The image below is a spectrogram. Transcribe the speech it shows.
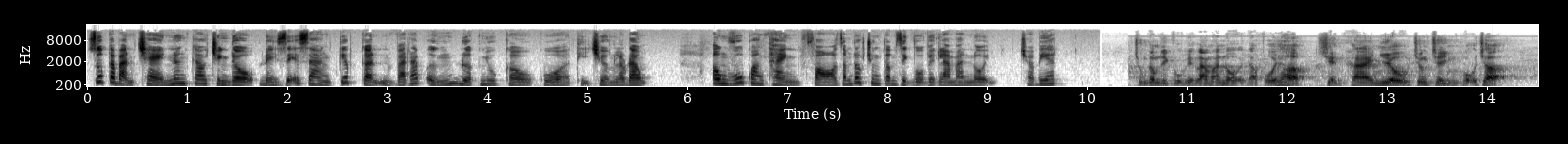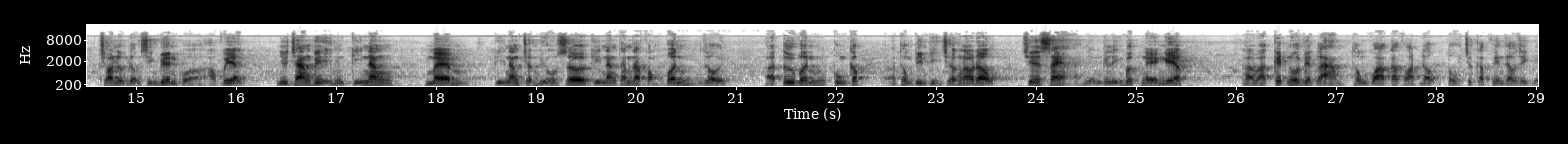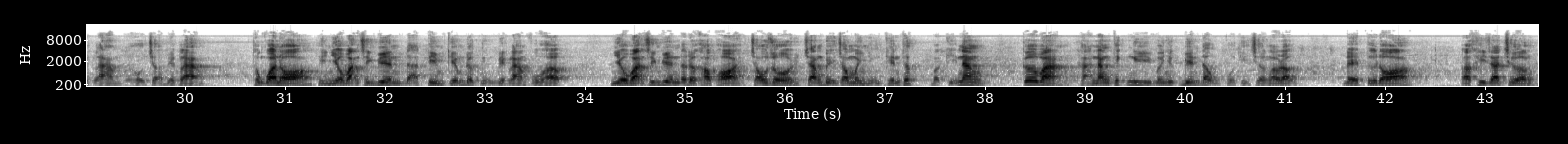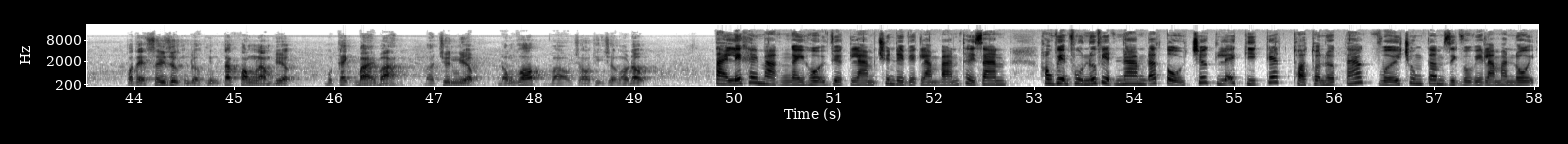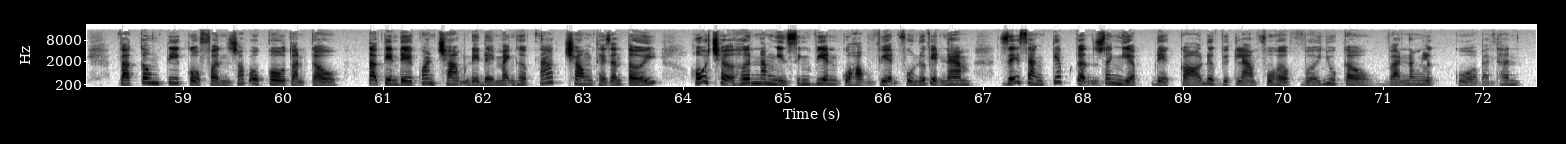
giúp các bạn trẻ nâng cao trình độ để dễ dàng tiếp cận và đáp ứng được nhu cầu của thị trường lao động. Ông Vũ Quang Thành, Phó Giám đốc Trung tâm Dịch vụ Việc làm Hà Nội cho biết. Trung tâm Dịch vụ Việc làm Hà Nội đã phối hợp triển khai nhiều chương trình hỗ trợ cho lực lượng sinh viên của học viện như trang bị những kỹ năng mềm kỹ năng chuẩn bị hồ sơ, kỹ năng tham gia phỏng vấn, rồi à, tư vấn, cung cấp à, thông tin thị trường lao động, chia sẻ những cái lĩnh vực nghề nghiệp à, và kết nối việc làm thông qua các hoạt động tổ chức các phiên giao dịch việc làm rồi hội trợ việc làm. Thông qua đó thì nhiều bạn sinh viên đã tìm kiếm được những việc làm phù hợp. Nhiều bạn sinh viên đã được học hỏi, trau dồi, trang bị cho mình những kiến thức và kỹ năng cơ bản, khả năng thích nghi với những biến động của thị trường lao động để từ đó à, khi ra trường có thể xây dựng được những tác phong làm việc một cách bài bản và chuyên nghiệp đóng góp vào cho thị trường lao động. Tại lễ khai mạc Ngày hội Việc làm chuyên đề việc làm bán thời gian, Học viện Phụ nữ Việt Nam đã tổ chức lễ ký kết thỏa thuận hợp tác với Trung tâm Dịch vụ Việc làm Hà Nội và Công ty Cổ phần Joboco Toàn cầu, tạo tiền đề quan trọng để đẩy mạnh hợp tác trong thời gian tới, hỗ trợ hơn 5.000 sinh viên của Học viện Phụ nữ Việt Nam dễ dàng tiếp cận doanh nghiệp để có được việc làm phù hợp với nhu cầu và năng lực của bản thân.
